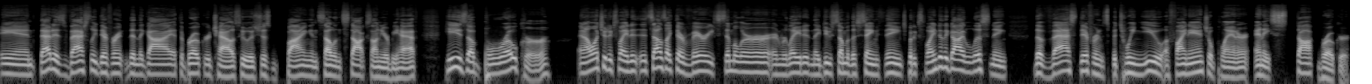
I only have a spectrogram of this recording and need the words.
and that is vastly different than the guy at the brokerage house who is just buying and selling stocks on your behalf. He's a broker. And I want you to explain it. It sounds like they're very similar and related and they do some of the same things, but explain to the guy listening the vast difference between you, a financial planner, and a stockbroker.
